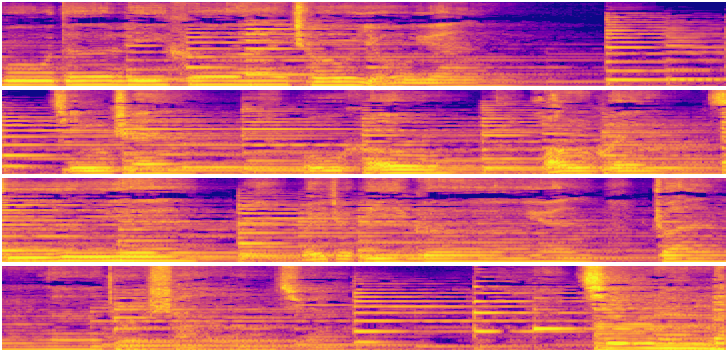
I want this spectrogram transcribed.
不得离合，哀愁有缘，清晨。后，黄昏，子夜，围着一个圆转了多少圈？情人啊，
